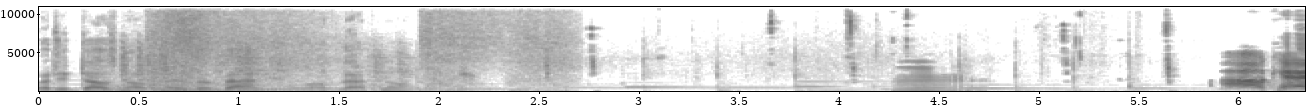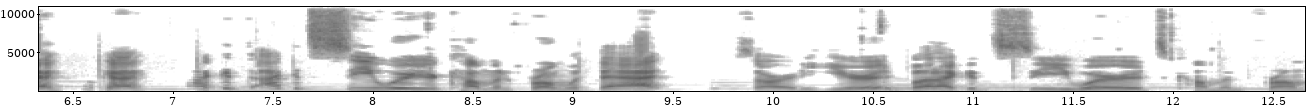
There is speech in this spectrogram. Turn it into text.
but it does not know the value of that knowledge. Hmm. Okay, okay. I could I could see where you're coming from with that. Sorry to hear it, but I could see where it's coming from.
